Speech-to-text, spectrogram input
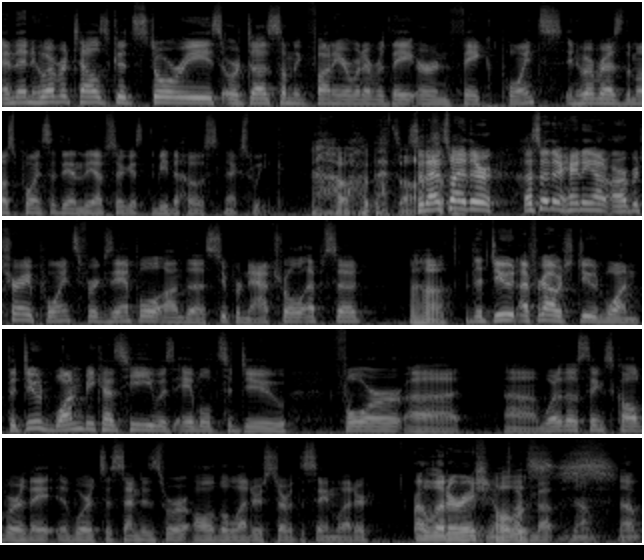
And then whoever tells good stories or does something funny or whatever, they earn fake points. And whoever has the most points at the end of the episode gets to be the host next week. oh, that's awesome. So that's why they're that's why they're handing out arbitrary points. For example, on the Supernatural episode, Uh huh. the dude I forgot which dude won. The dude won because he was able to do four. Uh, uh, what are those things called? Where they where it's a sentence where all the letters start with the same letter. Alliteration. All talking this. No, no.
